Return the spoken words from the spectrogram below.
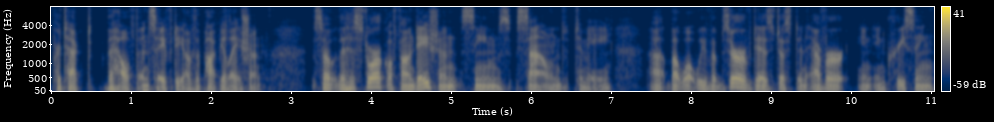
protect the health and safety of the population. So the historical foundation seems sound to me, uh, but what we've observed is just an ever in increasing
